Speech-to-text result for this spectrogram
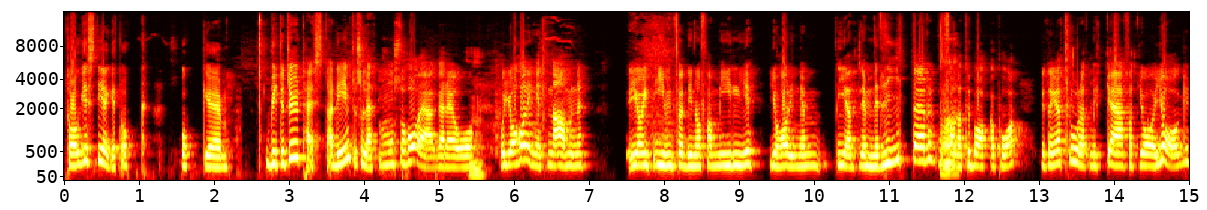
tagit steget och, och eh, bytt ut hästar. Det är inte så lätt, man måste ha ägare och, och jag har inget namn. Jag är inte infödd i någon familj. Jag har ingen egentligen meriter att Nej. falla tillbaka på. Utan jag tror att mycket är för att jag är jag.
